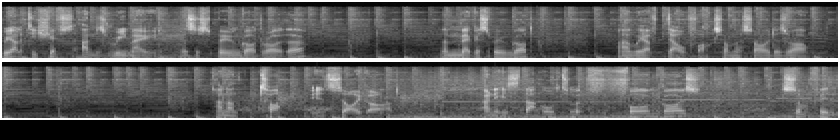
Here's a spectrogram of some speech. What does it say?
Reality shifts and is remade. There's a Spoon God right there. The Mega Spoon God. And we have Delphox on the side as well. And on top is Zygarde. And it is that ultimate form, guys. Something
